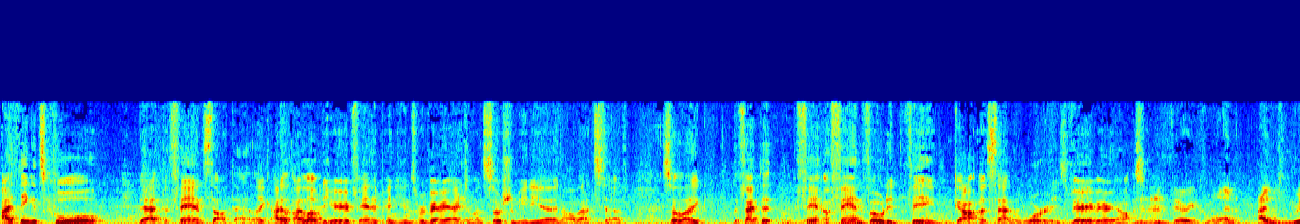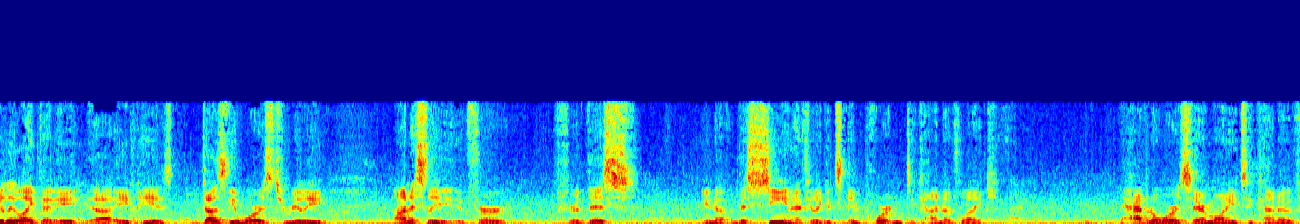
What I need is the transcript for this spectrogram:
I think it's cool that the fans thought that. Like, I, I love to hear your fan opinions. We're very active on social media and all that stuff. So, like, the fact that fan, a fan voted thing got us that award is very, very awesome. Very cool, and I really like that A, uh, AP is does the awards to really honestly, for for this, you know, this scene, I feel like it's important to kind of like have an award ceremony to kind of,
